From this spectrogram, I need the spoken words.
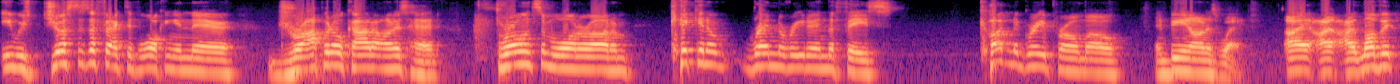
he was just as effective walking in there, dropping Okada on his head, throwing some water on him, kicking a Ren Narita in the face, cutting a great promo, and being on his way. I, I, I love it.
